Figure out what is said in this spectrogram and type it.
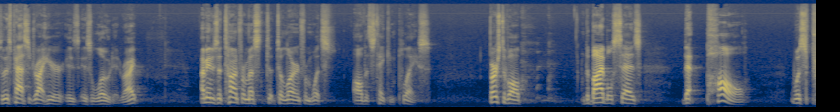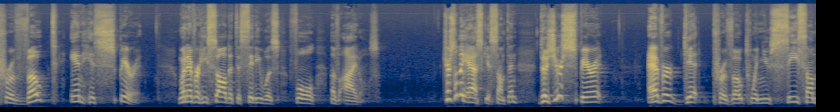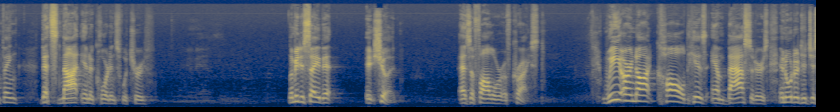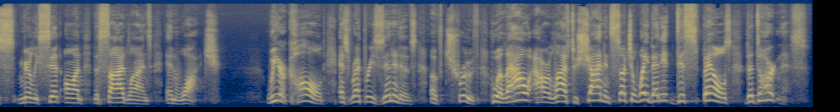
so this passage right here is, is loaded, right? I mean, there's a ton from us to, to learn from what's all that's taking place. First of all, the Bible says that Paul was provoked in his spirit whenever he saw that the city was full of idols. Church, let me ask you something. Does your spirit ever get provoked when you see something that's not in accordance with truth? Let me just say that it should, as a follower of Christ. We are not called his ambassadors in order to just merely sit on the sidelines and watch. We are called as representatives of truth who allow our lives to shine in such a way that it dispels the darkness.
